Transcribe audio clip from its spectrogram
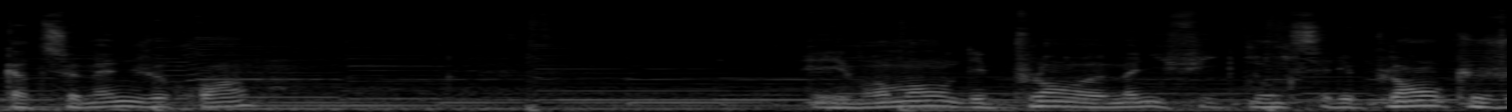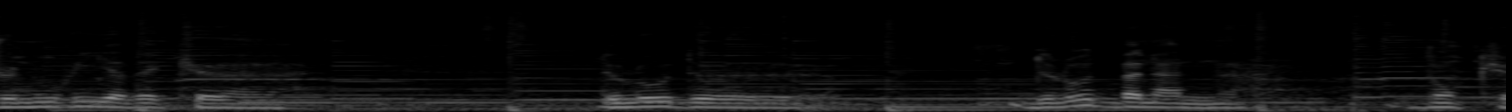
4 semaines, je crois. Et vraiment des plants magnifiques. Donc c'est des plants que je nourris avec de l'eau de, de l'eau de banane. Donc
